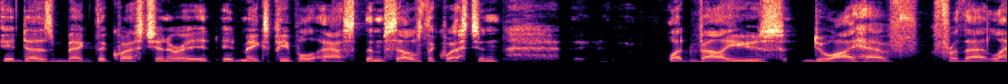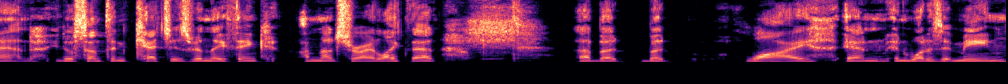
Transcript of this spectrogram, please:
it does beg the question, or it, it makes people ask themselves the question what values do I have for that land? You know, something catches when they think, I'm not sure I like that. Uh, but, but why and, and what does it mean?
